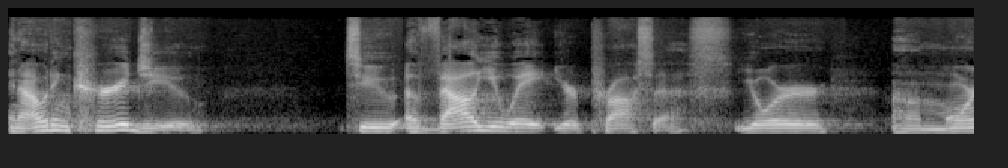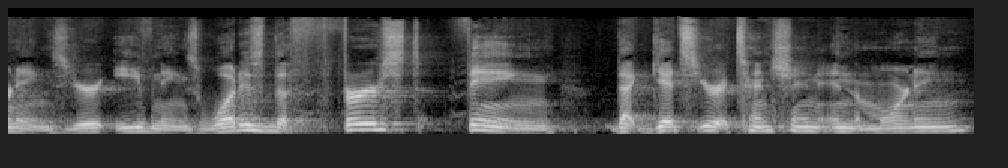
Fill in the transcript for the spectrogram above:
And I would encourage you to evaluate your process, your um, mornings, your evenings? What is the first thing that gets your attention in the morning?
